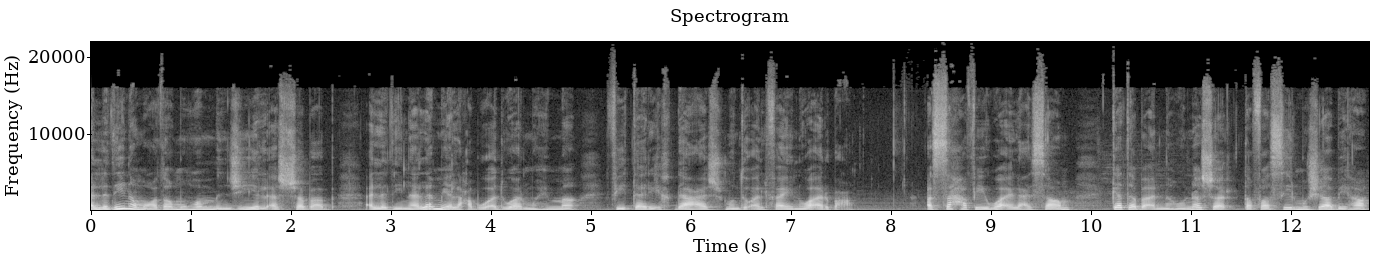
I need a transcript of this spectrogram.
الذين معظمهم من جيل الشباب الذين لم يلعبوا أدوار مهمة في تاريخ داعش منذ 2004 الصحفي وائل عصام كتب أنه نشر تفاصيل مشابهة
